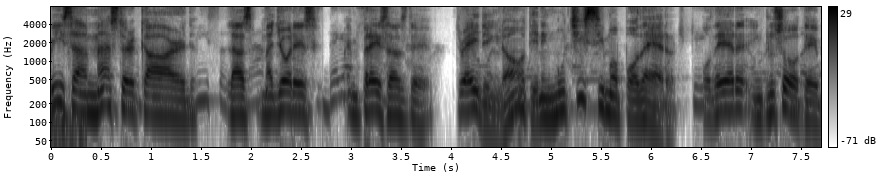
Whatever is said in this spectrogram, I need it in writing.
Visa, Mastercard, las mayores empresas de trading, ¿no? Tienen muchísimo poder, poder incluso de,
